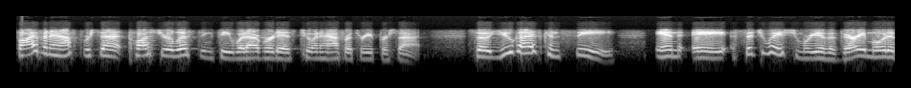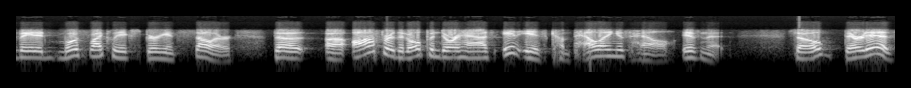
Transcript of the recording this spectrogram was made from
five and a half percent plus your listing fee, whatever it is, two and a half or three percent. So you guys can see in a situation where you have a very motivated, most likely experienced seller, the uh, offer that Opendoor has, it is compelling as hell, isn't it? So there it is.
